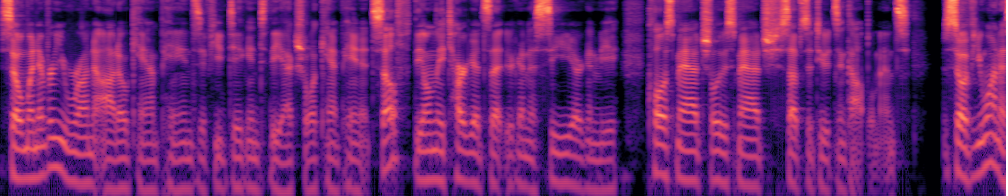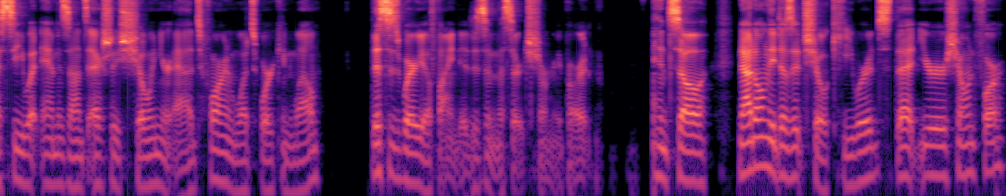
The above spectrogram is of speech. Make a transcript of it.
So, whenever you run auto campaigns, if you dig into the actual campaign itself, the only targets that you're going to see are going to be close match, loose match, substitutes, and complements. So, if you want to see what Amazon's actually showing your ads for and what's working well, this is where you'll find it, is in the search term report. And so, not only does it show keywords that you're shown for,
